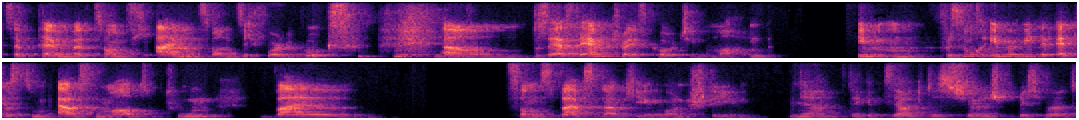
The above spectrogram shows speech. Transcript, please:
September 2021 for the books, ähm, das erste M-Trace Coaching gemacht und versuche immer wieder etwas zum ersten Mal zu tun, weil sonst bleibst du, glaube ich, irgendwann stehen. Ja, da gibt es ja auch das schöne Sprichwort,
